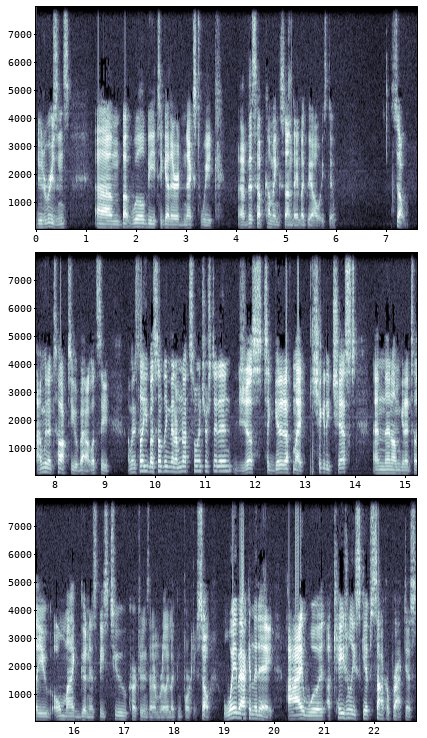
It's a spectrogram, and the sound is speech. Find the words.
due to reasons. Um, but we'll be together next week, uh, this upcoming Sunday, like we always do. So, I'm going to talk to you about, let's see, I'm going to tell you about something that I'm not so interested in, just to get it off my chickadee chest, and then I'm going to tell you, oh my goodness, these two cartoons that I'm really looking forward to. So, way back in the day, I would occasionally skip soccer practice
